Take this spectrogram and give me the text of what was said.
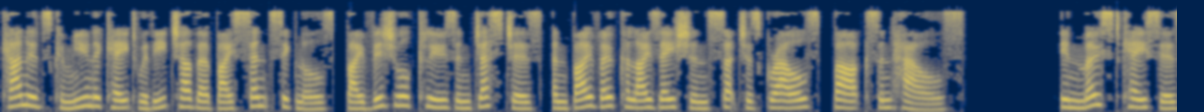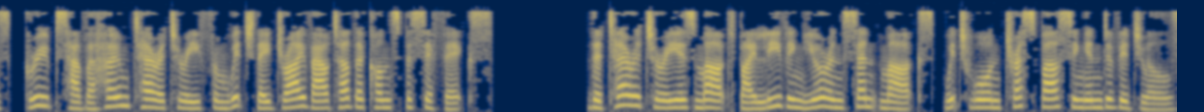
Canids communicate with each other by scent signals, by visual clues and gestures, and by vocalizations such as growls, barks and howls. In most cases, groups have a home territory from which they drive out other conspecifics. The territory is marked by leaving urine scent marks, which warn trespassing individuals.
